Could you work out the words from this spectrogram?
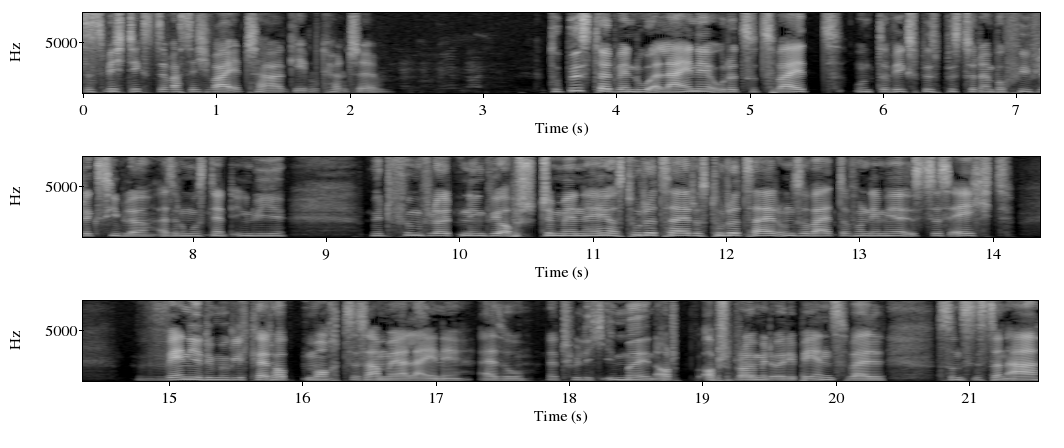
das Wichtigste, was ich weitergeben könnte du bist halt, wenn du alleine oder zu zweit unterwegs bist, bist du halt einfach viel flexibler. Also du musst nicht irgendwie mit fünf Leuten irgendwie abstimmen, hey, hast du da Zeit, hast du da Zeit und so weiter. Von dem her ist es echt, wenn ihr die Möglichkeit habt, macht es einmal alleine. Also natürlich immer in Absprache mit euren Bands, weil sonst ist dann auch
